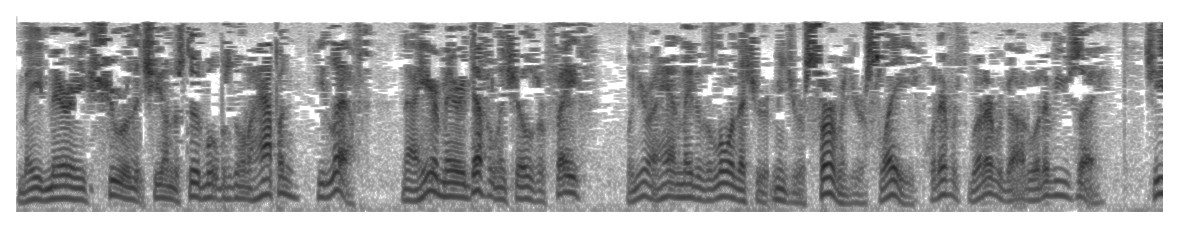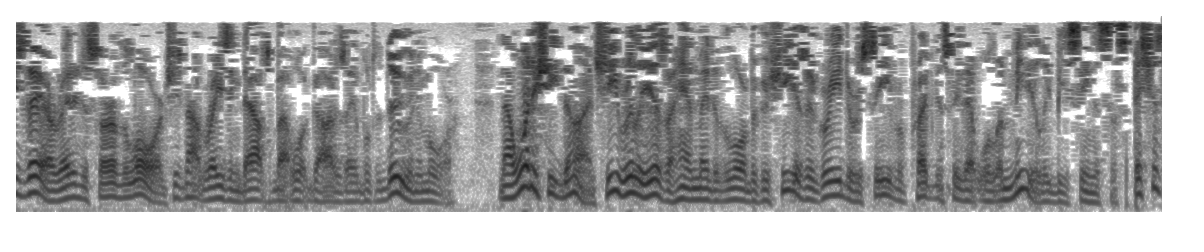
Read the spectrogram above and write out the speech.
made Mary sure that she understood what was going to happen. He left. Now here Mary definitely shows her faith. When you're a handmaid of the Lord, that means you're a servant, you're a slave, whatever, whatever God, whatever you say. She's there, ready to serve the Lord. She's not raising doubts about what God is able to do anymore. Now, what has she done? She really is a handmaid of the Lord because she has agreed to receive a pregnancy that will immediately be seen as suspicious.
